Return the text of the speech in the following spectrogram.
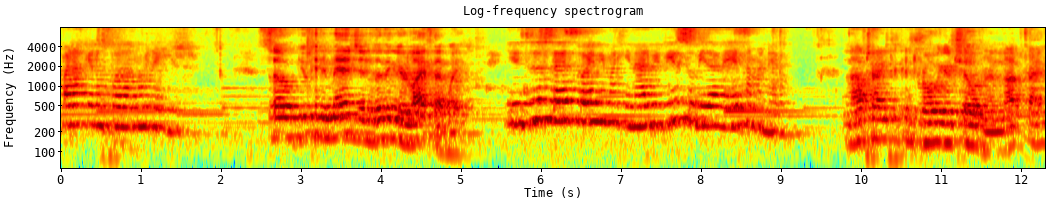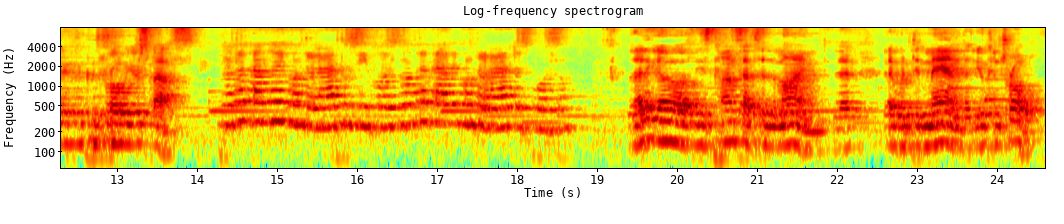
para que nos podamos reír. So you can imagine living your life that way. Y entonces ustedes pueden imaginar vivir su vida de esa manera. Not trying to control your children, not trying to control your spouse, No tratando de controlar a tus hijos, no tratar de controlar a tu esposo. Letting go of these concepts in the mind that, that would demand that you control.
